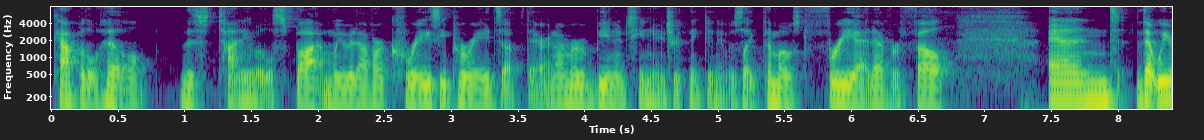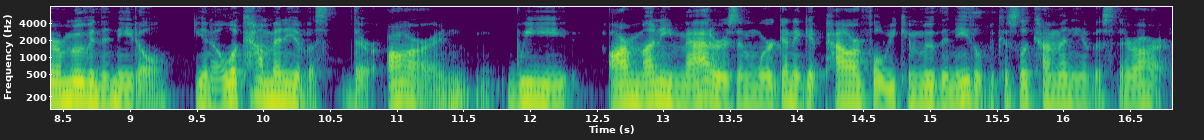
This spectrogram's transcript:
Capitol Hill, this tiny little spot, and we would have our crazy parades up there. And I remember being a teenager thinking it was like the most free I'd ever felt and that we were moving the needle. You know, look how many of us there are, and we our money matters, and we're going to get powerful. We can move the needle because look how many of us there are.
